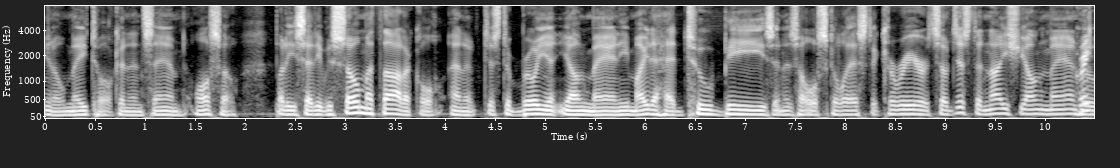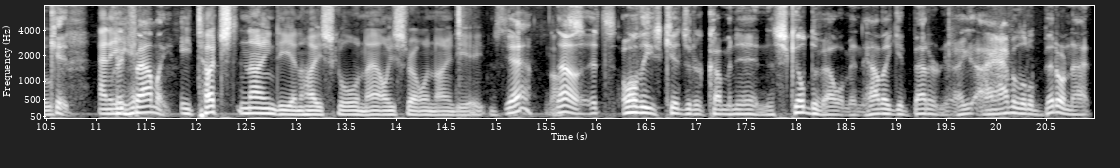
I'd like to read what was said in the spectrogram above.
you know may talk, and then Sam also. But he said he was so methodical and a, just a brilliant young man. He might have had two B's in his whole scholastic career. So just a nice young man, great who, kid, and great he family. he touched ninety in high school. and Now he's throwing ninety eight. Yeah, no, it's all these kids that are coming in, the skill development, how they get better. I, I have a little bit on that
